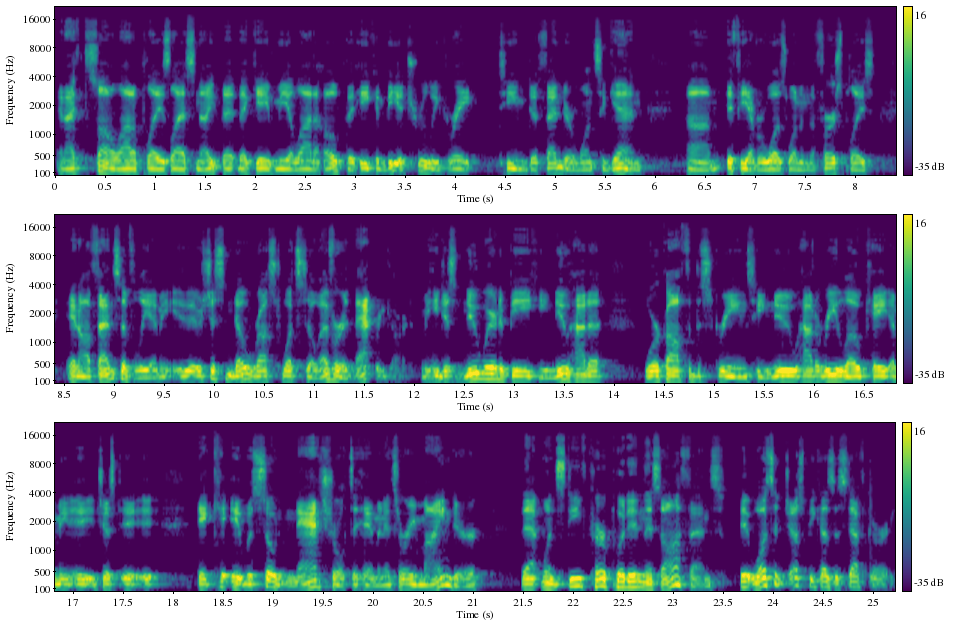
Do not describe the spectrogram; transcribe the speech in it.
And I saw a lot of plays last night that, that gave me a lot of hope that he can be a truly great team defender once again, um, if he ever was one in the first place. And offensively, I mean, there's just no rust whatsoever in that regard. I mean, he just knew where to be. He knew how to work off of the screens. He knew how to relocate. I mean, it just it it, it, it was so natural to him, and it's a reminder that when Steve Kerr put in this offense, it wasn't just because of Steph Curry.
